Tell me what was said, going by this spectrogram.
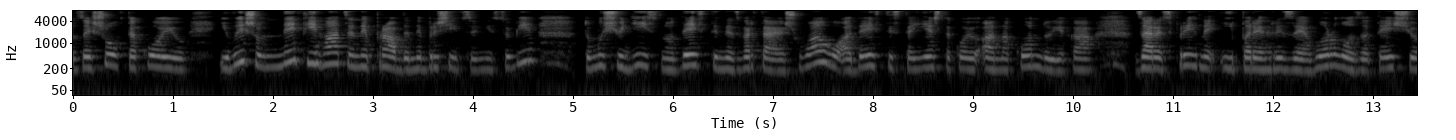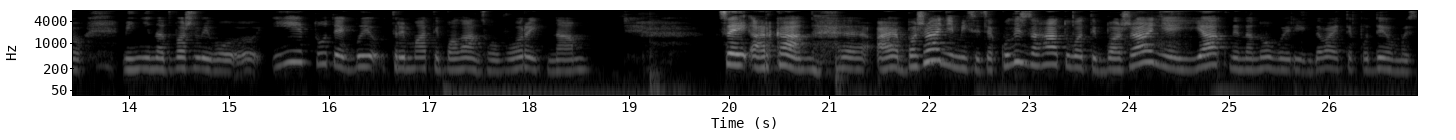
зайшов, такою і вийшов, нефіга це неправда, не брешіть самі собі, тому що дійсно десь ти не звертаєш увагу, а десь ти стаєш такою анакондою, яка зараз пригне і перегризе горло за те, що мені надважливо. І тут, якби тримати баланс, говорить нам. Цей аркан, Е, а бажання місяця, коли ж загадувати бажання, як не на Новий рік. Давайте подивимось,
